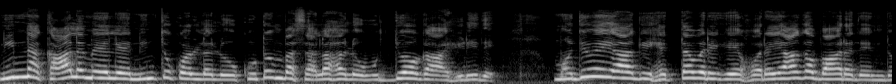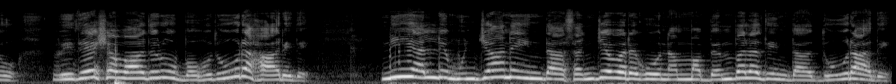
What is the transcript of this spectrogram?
ನಿನ್ನ ಕಾಲ ಮೇಲೆ ನಿಂತುಕೊಳ್ಳಲು, ಕುಟುಂಬ ಸಲಹಲು ಉದ್ಯೋಗ ಹಿಡಿದೆ. ಮದುವೆಯಾಗಿ ಹೆತ್ತವರಿಗೆ ಹೊರೆಯಾಗಬಾರದೆಂದು ವಿದೇಶವಾದರೂ ಬಹುದೂರ ಹಾರಿದೆ. ನೀ ಅಲ್ಲಿ ಮುಂಜಾನೆಯಿಂದ ಸಂಜೆವರೆಗೂ ನಮ್ಮ ಬೆಂಬಲದಿಂದ ದೂರಾದೆ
